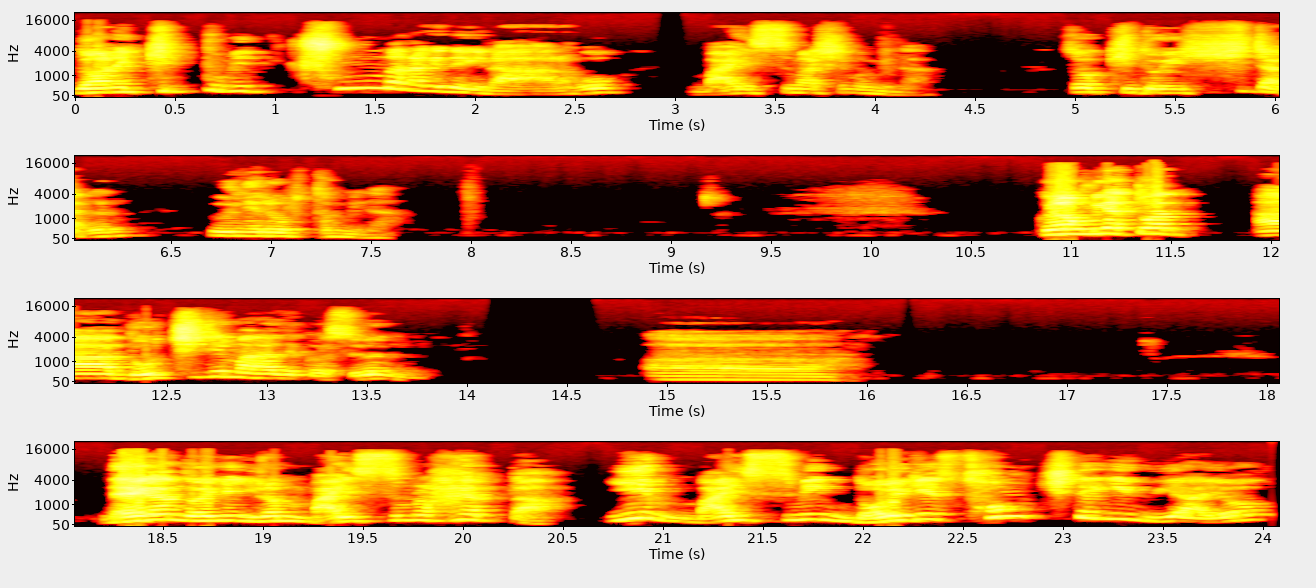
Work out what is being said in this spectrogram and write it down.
너 안에 기쁨이 충만하게 되리라 라고 말씀하신 겁니다. 그래서 기도의 시작은 은혜로부터입니다. 그럼 우리가 또한 아, 놓치지 말아야 될 것은 어, 내가 너에게 이런 말씀을 하였다. 이 말씀이 너에게 성취되기 위하여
